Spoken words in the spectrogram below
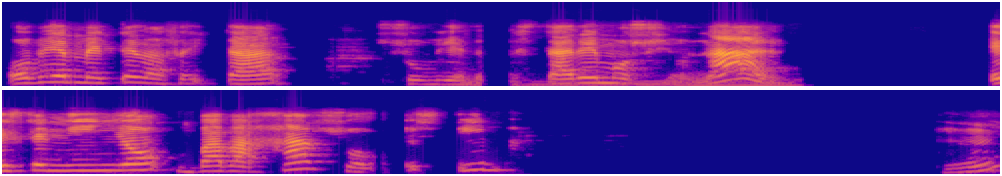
obviamente va a afectar su bienestar emocional. Este niño va a bajar su autoestima. ¿Mm?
